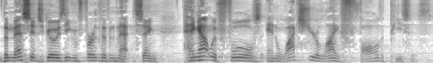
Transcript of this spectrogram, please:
The message goes even further than that, saying, Hang out with fools and watch your life fall to pieces.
